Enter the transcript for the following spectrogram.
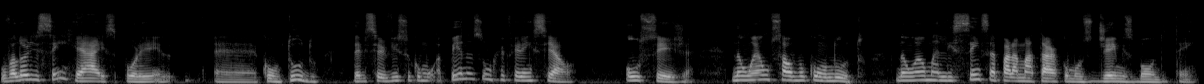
O valor de 100 reais, porém, é, contudo, deve ser visto como apenas um referencial, ou seja, não é um salvo-conduto, não é uma licença para matar como os James Bond têm.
